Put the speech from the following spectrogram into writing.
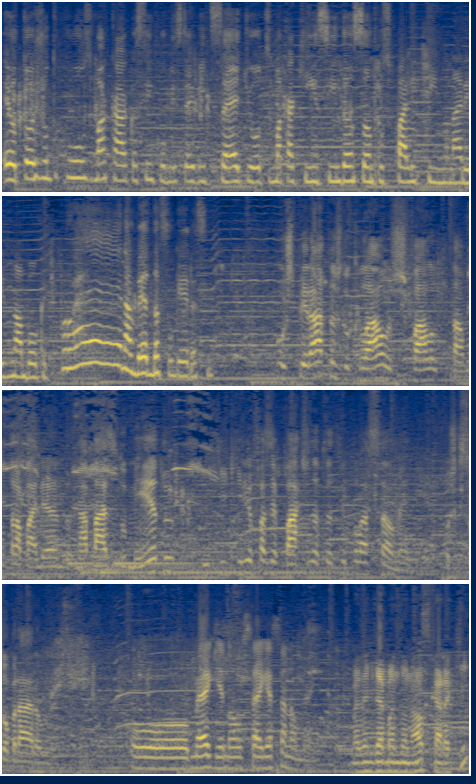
Eu tô junto com os macacos, assim, com o Mr. 27 e outros macaquinhos, assim, dançando com os palitinhos no nariz e na boca, tipo, é, na beira da fogueira, assim. Os piratas do Klaus falam que estavam trabalhando na base do medo e que queriam fazer parte da tua tripulação, né? Os que sobraram. né? O Meg não segue essa não, Meg. Mas a gente vai abandonar os caras aqui?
